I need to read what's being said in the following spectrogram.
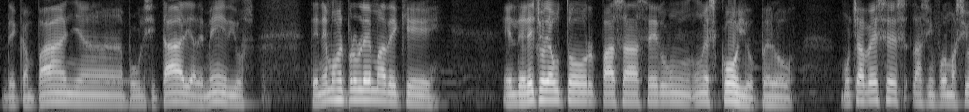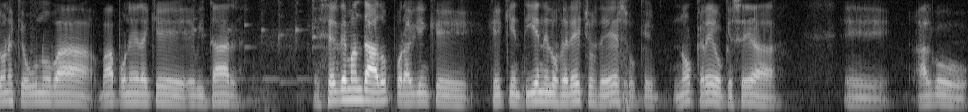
de campaña publicitaria, de medios, tenemos el problema de que el derecho de autor pasa a ser un, un escollo, pero muchas veces las informaciones que uno va, va a poner hay que evitar eh, ser demandado por alguien que, que quien tiene los derechos de eso, que no creo que sea eh, algo,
